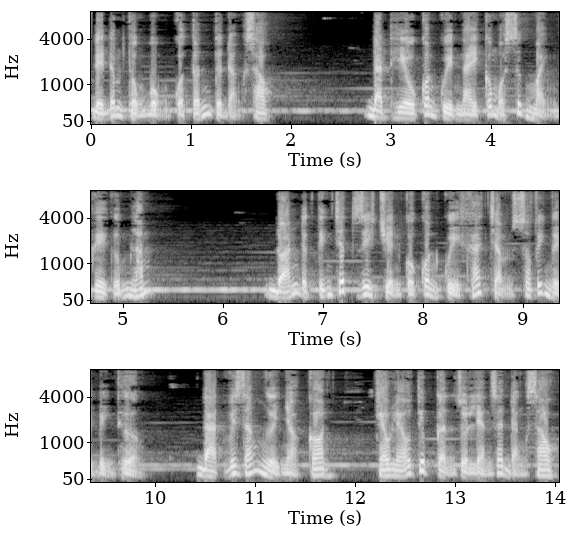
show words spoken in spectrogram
Để đâm thủng bụng của Tuấn từ đằng sau. Đạt hiểu con quỷ này có một sức mạnh ghê gớm lắm. Đoán được tính chất di chuyển của con quỷ khá chậm so với người bình thường, Đạt với dáng người nhỏ con, Khéo léo tiếp cận rồi lèn ra đằng sau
